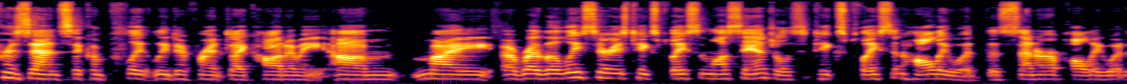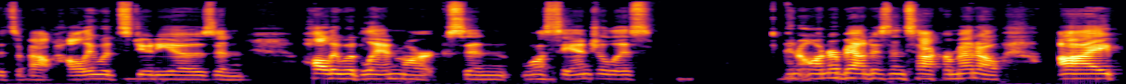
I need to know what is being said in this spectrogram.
presents a completely different dichotomy. Um, my uh, Red Lily series takes place in Los Angeles. It takes place in Hollywood, the center of Hollywood. It's about Hollywood studios and Hollywood landmarks in Los Angeles. And Honor Bound is in Sacramento. I,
